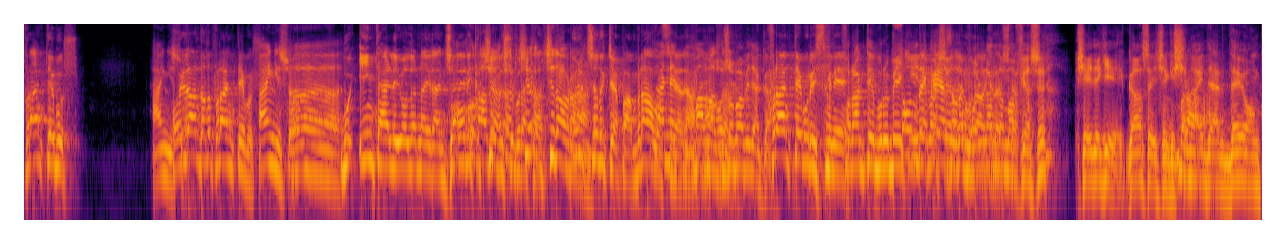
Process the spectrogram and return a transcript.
Frank de Boer. Hangisi? Hollandalı Frank de Boer. Hangisi o? Bu Inter'le yollarını ayıran, Caner'i kadro dışı ırkçı- bırakan, ırkçı davranan. ırkçılık yapan. Bravo Sinan abi. almazlar. O zaman bir dakika. Frank de Boer ismini. Frank de Boer'u belki yine bunu Hollanda mafyası. Şeydeki Galatasaray'daki. Schneider, De Jong,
